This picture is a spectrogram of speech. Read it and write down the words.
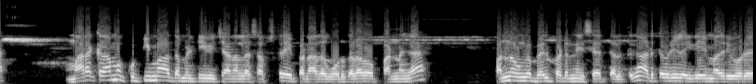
மறக்காம குட்டிமா தமிழ் டிவி சேனல்ல சப்ஸ்கிரைப் பண்ணாத ஒரு தடவை பண்ணுங்க. பண்ணவங்க பெல் பட்டனை சேர்த்து அழுத்துங்க. அடுத்த வீடியோல இதே மாதிரி ஒரு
